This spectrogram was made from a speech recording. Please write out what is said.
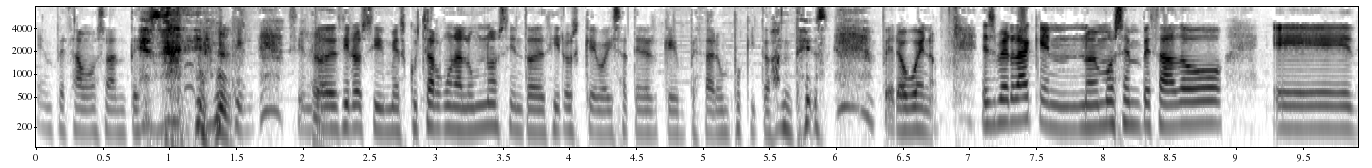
empezamos antes. siento deciros, si me escucha algún alumno, siento deciros que vais a tener que empezar un poquito antes. Pero bueno, es verdad que no hemos empezado eh,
